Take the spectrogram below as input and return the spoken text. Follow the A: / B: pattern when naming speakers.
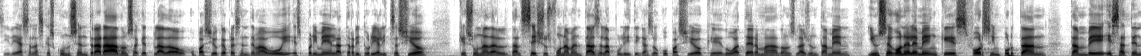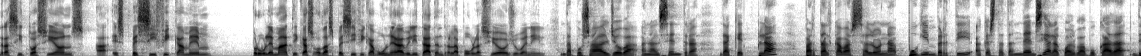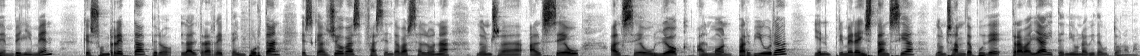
A: Les idees en les que es concentrarà doncs, aquest pla d'ocupació que presentem avui és primer la territorialització, que és un del, dels eixos fonamentals de les polítiques d'ocupació que du a terme doncs, l'Ajuntament, i un segon element que és força important també és atendre situacions eh, específicament problemàtiques o d'específica vulnerabilitat entre la població juvenil.
B: De posar el jove en el centre d'aquest pla per tal que Barcelona pugui invertir aquesta tendència a la qual va abocada d'envelliment, que és un repte, però l'altre repte important és que els joves facin de Barcelona doncs, eh, el, seu, el seu lloc al món per viure i en primera instància doncs, han de poder treballar i tenir una vida autònoma.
